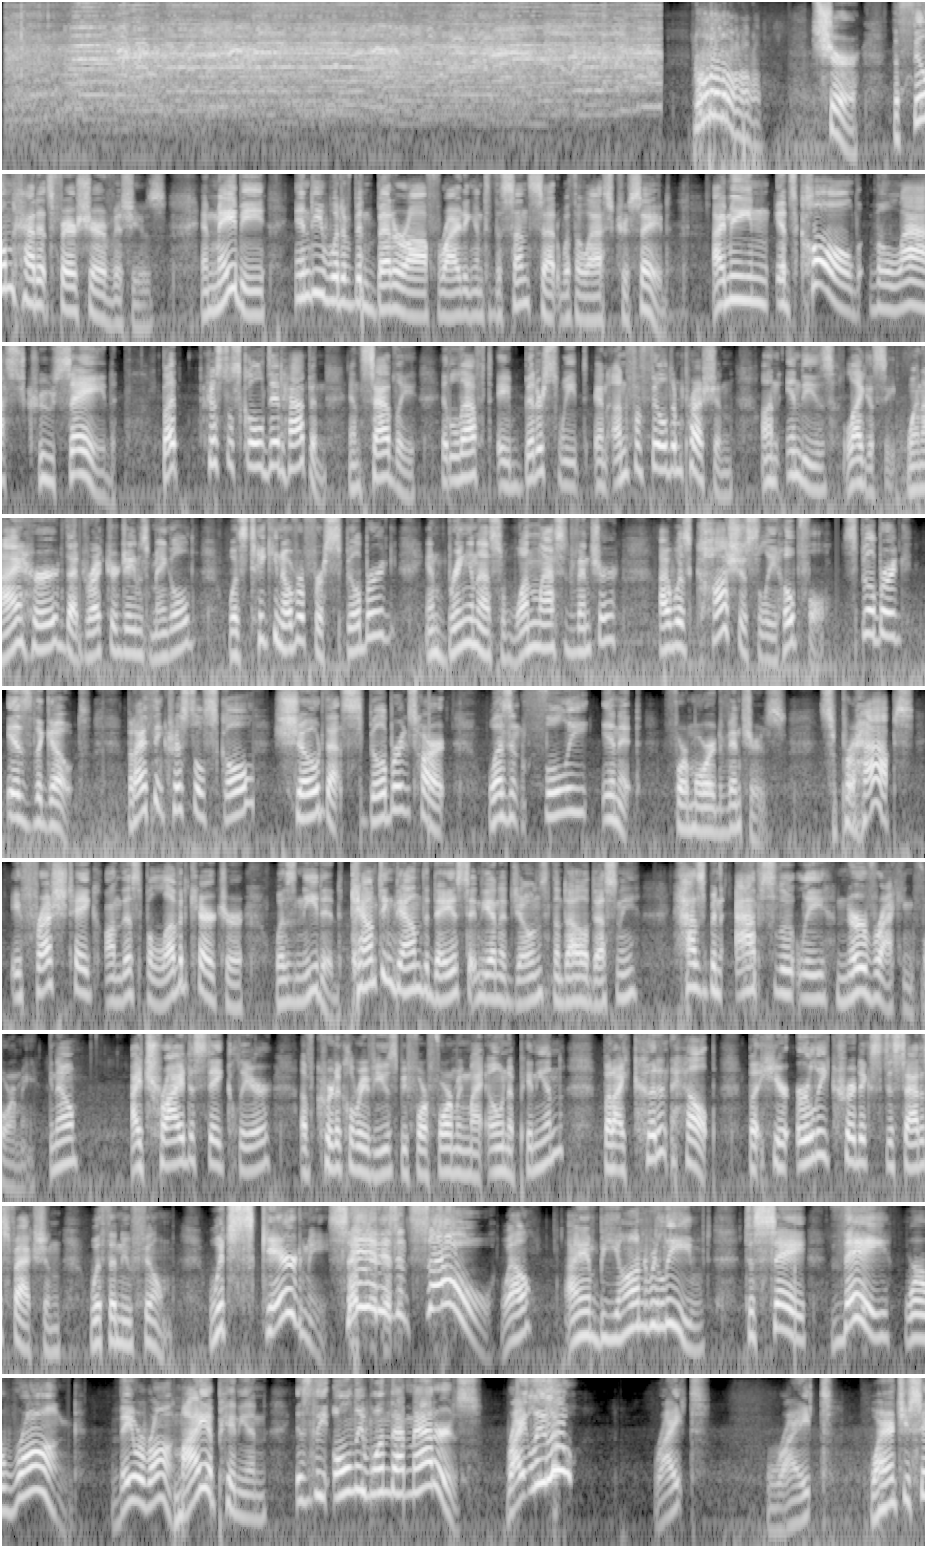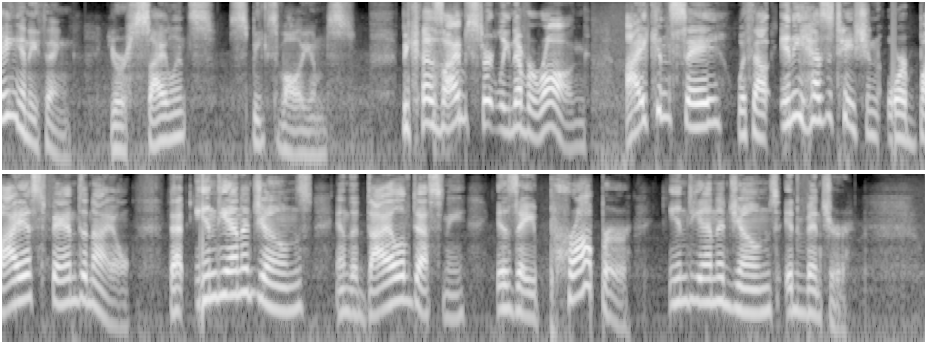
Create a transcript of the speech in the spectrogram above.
Sure, the film had its fair share of issues, and maybe Indy would have been better off riding into the sunset with The Last Crusade. I mean, it's called The Last Crusade. But Crystal Skull did happen, and sadly, it left a bittersweet and unfulfilled impression on Indy's legacy. When I heard that director James Mangold was taking over for Spielberg and bringing us one last adventure, I was cautiously hopeful. Spielberg is the GOAT, but I think Crystal Skull showed that Spielberg's heart wasn't fully in it for more adventures. So perhaps a fresh take on this beloved character was needed. Counting down the days to Indiana Jones and the Dial of Destiny has been absolutely nerve wracking for me. You know, I tried to stay clear of critical reviews before forming my own opinion, but I couldn't help but hear early critics' dissatisfaction with the new film, which scared me. Say it isn't so! Well, I am beyond relieved to say they were wrong. They were wrong. My opinion is the only one that matters. Right, Lilu? Right? Right? Why aren't you saying anything? Your silence speaks volumes. Because I'm certainly never wrong. I can say without any hesitation or biased fan denial that Indiana Jones and the Dial of Destiny is a proper Indiana Jones adventure.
